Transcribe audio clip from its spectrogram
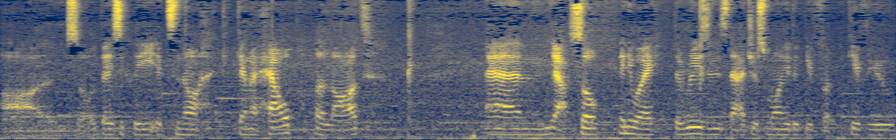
Uh, so basically it's not gonna help a lot. And yeah so anyway the reason is that I just wanted to give give you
